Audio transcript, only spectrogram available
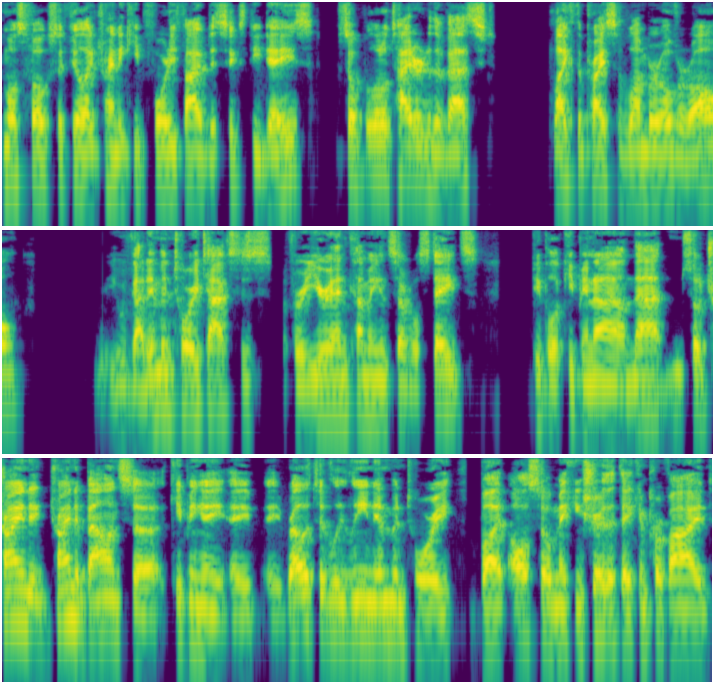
Most folks, I feel like trying to keep 45 to 60 days. So a little tighter to the vest, like the price of lumber overall. We've got inventory taxes for year end coming in several states. People are keeping an eye on that. So trying to trying to balance uh, keeping a, a, a relatively lean inventory, but also making sure that they can provide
